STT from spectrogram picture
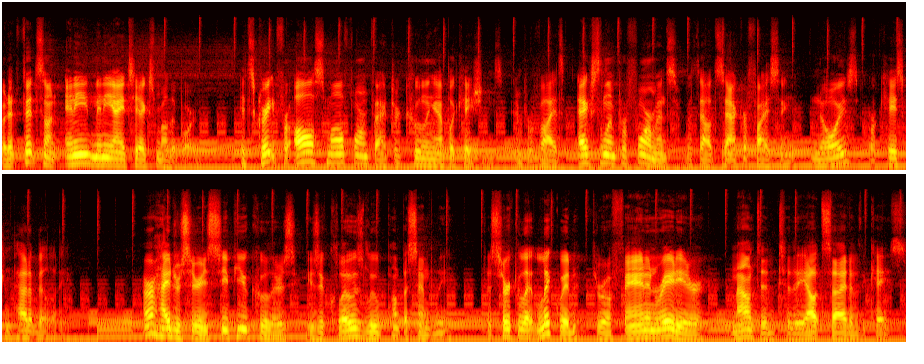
but it fits on any Mini ITX motherboard. It's great for all small form factor cooling applications and provides excellent performance without sacrificing noise or case compatibility. Our Hydro Series CPU coolers use a closed-loop pump assembly to circulate liquid through a fan and radiator mounted to the outside of the case.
